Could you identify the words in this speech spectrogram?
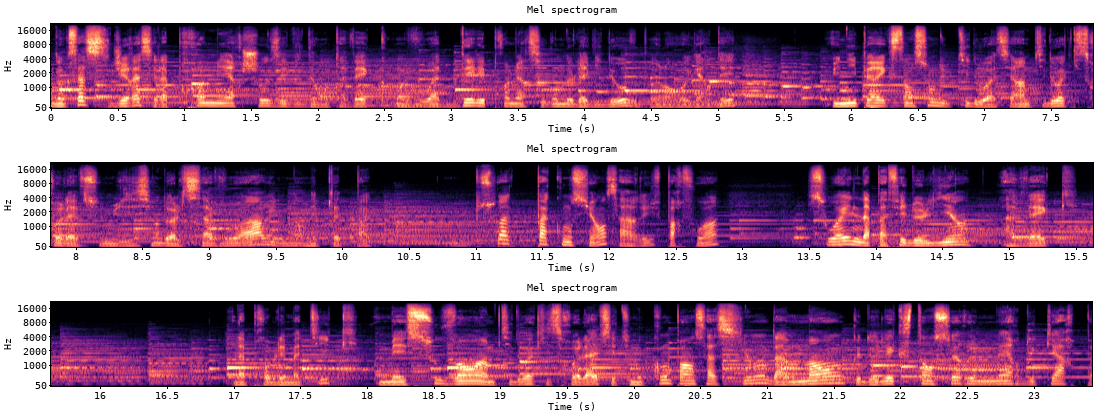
Donc ça, je dirais, c'est la première chose évidente. Avec, on le voit dès les premières secondes de la vidéo, vous pouvez le regarder, une hyperextension du petit doigt. C'est un petit doigt qui se relève. Ce musicien doit le savoir, il n'en est peut-être pas, soit pas conscient, ça arrive parfois, soit il n'a pas fait le lien avec la problématique, mais souvent un petit doigt qui se relève, c'est une compensation d'un manque de l'extenseur ulnaire du carpe,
